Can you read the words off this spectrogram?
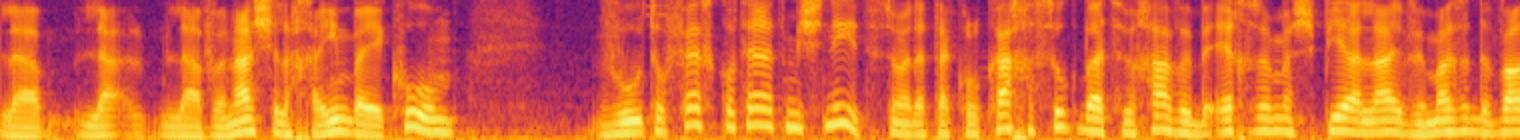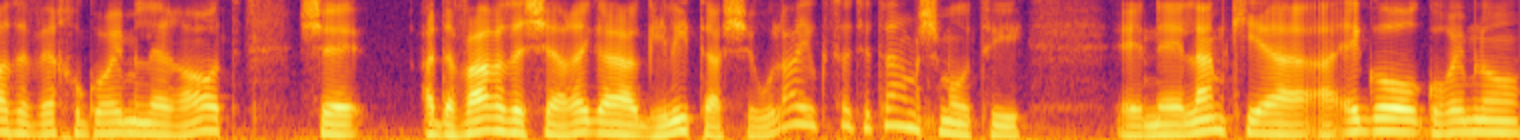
לה, לה, להבנה של החיים ביקום, והוא תופס כותרת משנית. זאת אומרת, אתה כל כך עסוק בעצמך ובאיך זה משפיע עליי ומה זה הדבר הזה ואיך הוא גורם להיראות, שהדבר הזה שהרגע גילית, שאולי הוא קצת יותר משמעותי, אה, נעלם כי האגו גורם לו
